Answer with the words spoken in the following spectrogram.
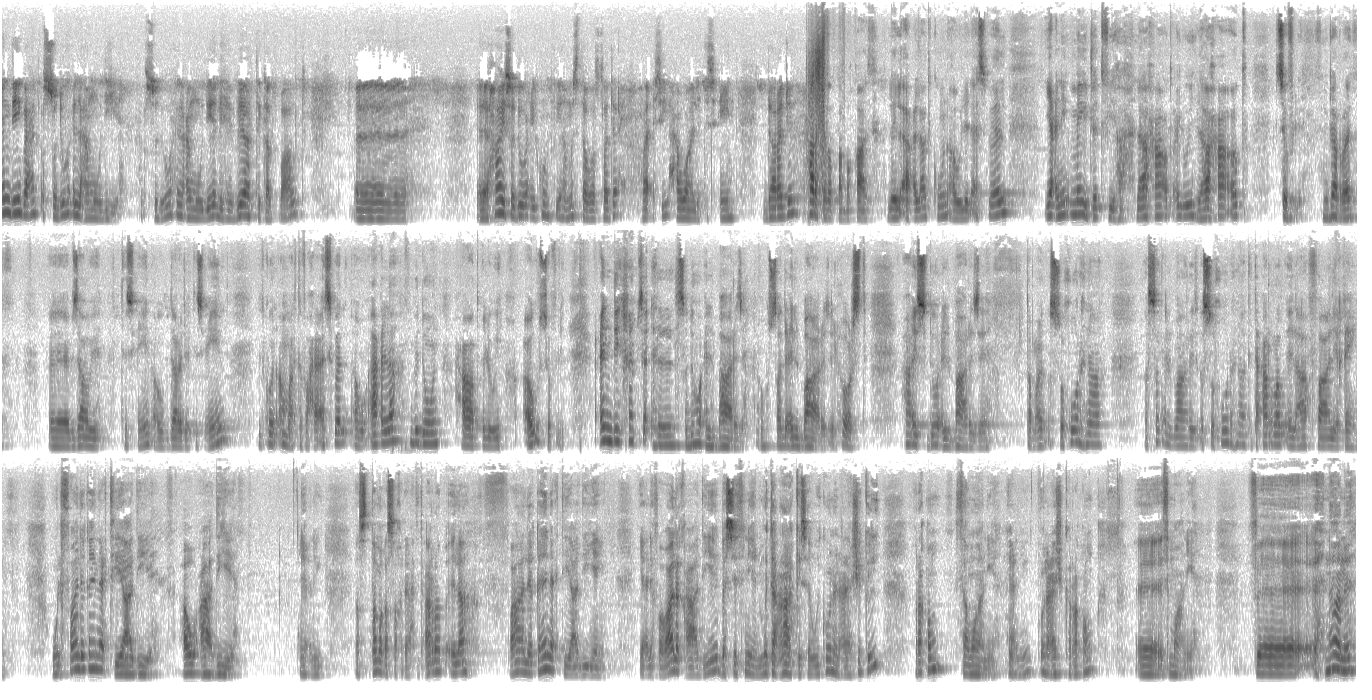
عندي بعد الصدوع العمودية. الصدوع العمودية اللي هي vertical fault. آه، هاي صدوع يكون فيها مستوى الصدع رأسي حوالي تسعين درجة. حركة الطبقات للأعلى تكون أو للأسفل. يعني ما يوجد فيها لا حائط علوي لا حائط سفلي. مجرد آه، بزاوية تسعين أو بدرجة تسعين تكون أما ارتفاعها أسفل أو أعلى بدون حائط علوي أو سفلي. عندي خمسة الصدوع البارزة أو الصدع البارز ال horst. هاي الصدوع البارزة. طبعا الصخور هنا الصدع البارز الصخور هنا تتعرض إلى فالقين والفالقين اعتيادية أو عادية. يعني الطبقة الصخرية راح تتعرض إلى فالقين اعتياديين. يعني فوالق عادية بس اثنين متعاكسة ويكونن على شكل رقم ثمانية يعني يكون على شكل رقم آه ثمانية. فهنا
